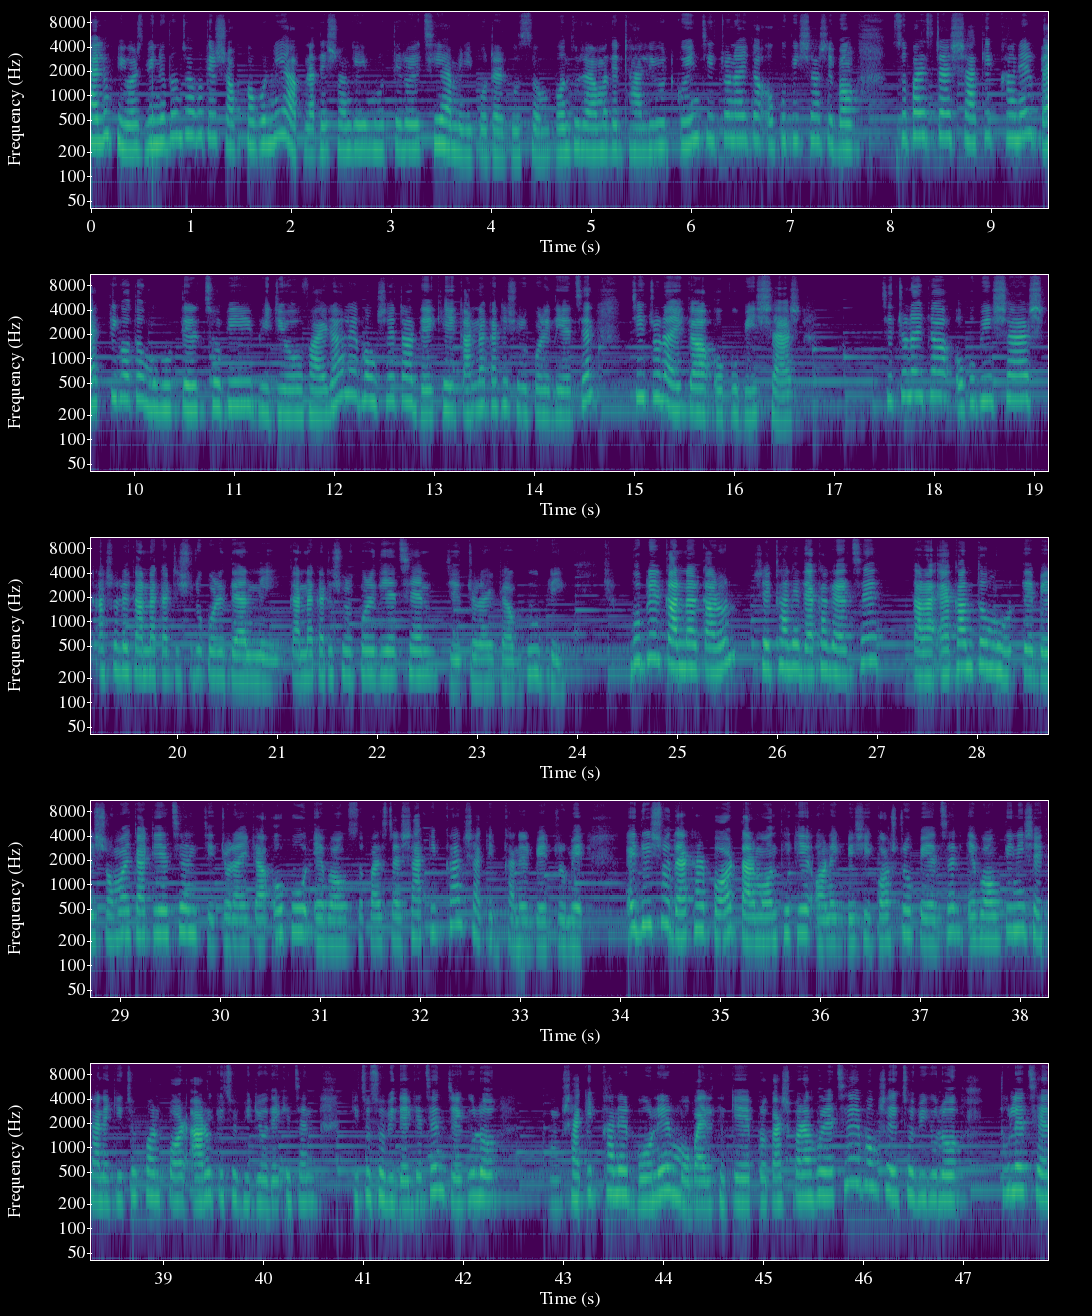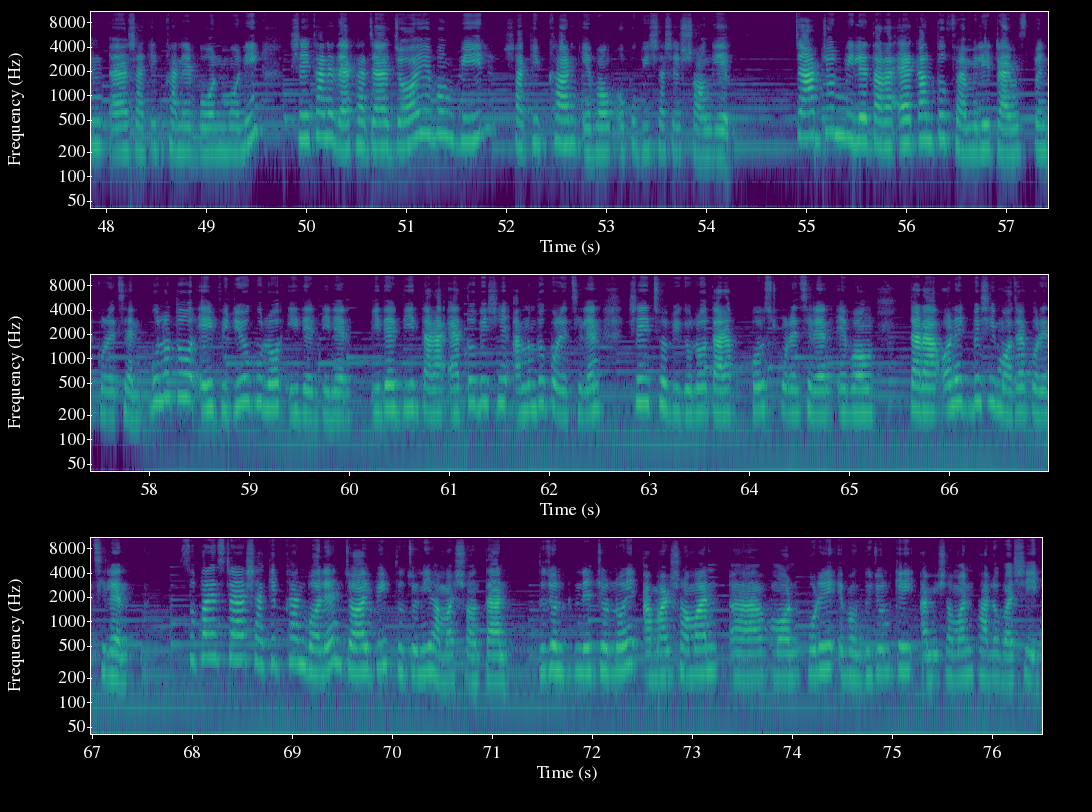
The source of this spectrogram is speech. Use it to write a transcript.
Hello viewers, বিনোদন জগতের সব খবর নিয়ে আপনাদের সঙ্গে এই মুহূর্তে রয়েছি আমি রিপোর্টার কুসুম। বন্ধুরা, আমাদের ঢালিউড কুইন, চিত্রনায়িকা অপু বিশ্বাস এবং সুপারস্টার শাকিব খানের ব্যক্তিগত মুহূর্তের ছবি, ভিডিও ভাইরাল এবং সেটা দেখে কান্নাকাটি শুরু করে দিয়েছেন চিত্রনায়িকা অপু বিশ্বাস। চিত্রনায়িকা অপু বিশ্বাস আসলে কান্নাকাটি শুরু করে দেননি। কান্নাকাটি শুরু করে দিয়েছেন চিত্রনায়িকা বুবলি। বুবলির কান্নার কারণ, সেখানে দেখা গেছে তারা একান্ত মুহূর্তে বেশ সময় কাটিয়েছেন চিত্রনায়িকা অপু এবং সুপারস্টার শাকিব খান শাকিব খানের বেডরুমে। এই দৃশ্য দেখার পর তার মন থেকে অনেক বেশি কষ্ট পেয়েছেন এবং তিনি সেখানে কিছুক্ষণ পর আরও কিছু ভিডিও দেখেছেন, কিছু ছবি দেখেছেন যেগুলো শাকিব খানের বোনের মোবাইল থেকে প্রকাশ করা হয়েছে এবং সেই ছবিগুলো তুলেছেন শাকিব খানের বোন মনি সেখানে দেখা যায় জয় এবং বীর, শাকিব খান এবং অপু বিশ্বাসের সঙ্গে। চারজন মিলে তারা একান্ত ফ্যামিলি টাইম স্পেন্ড করেছেন। মূলত এই ভিডিওগুলো ঈদের দিনের। ঈদের দিন তারা এত বেশি আনন্দ করেছিলেন, সেই ছবিগুলো তারা পোস্ট করেছিলেন এবং তারা অনেক বেশি মজা করেছিলেন। সুপারস্টার শাকিব খান বলেন, জয় বীর, দুজনই আমার সন্তান। দুজনের জন্যই আমার সমান মন পড়ে এবং দুজনকেই আমি সমান ভালোবাসি।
